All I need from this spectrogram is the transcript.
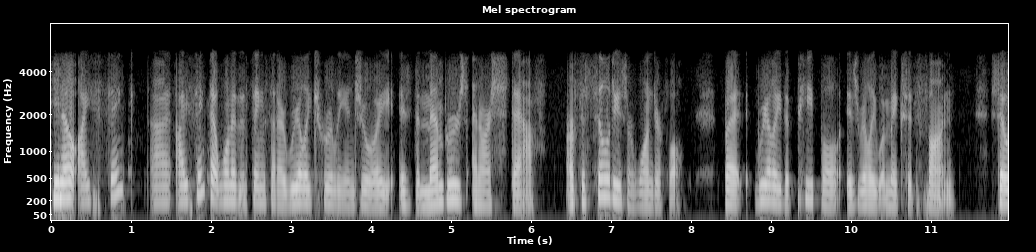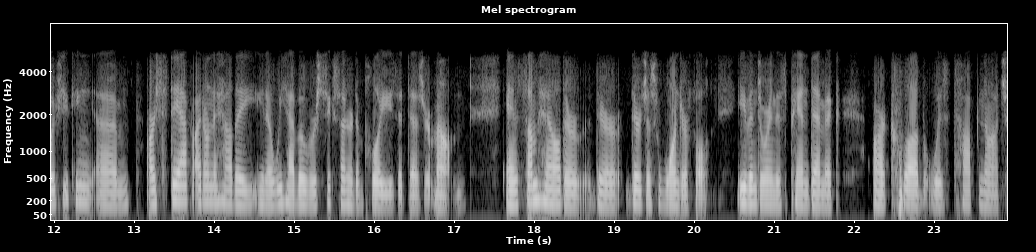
You know, I think uh, I think that one of the things that I really truly enjoy is the members and our staff. Our facilities are wonderful, but really the people is really what makes it fun. So if you can, um, our staff, I don't know how they, you know, we have over 600 employees at Desert Mountain, and somehow they're they're they're just wonderful. Even during this pandemic, our club was top notch.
